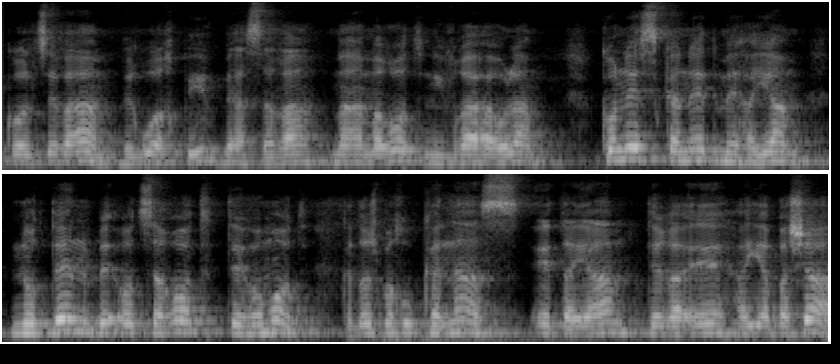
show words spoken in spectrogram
כל צבעם, ברוח פיו בעשרה מאמרות נברא העולם. כונס כנד מהים, נותן באוצרות תהומות. הקדוש ברוך הוא כנס את הים, תראה היבשה.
